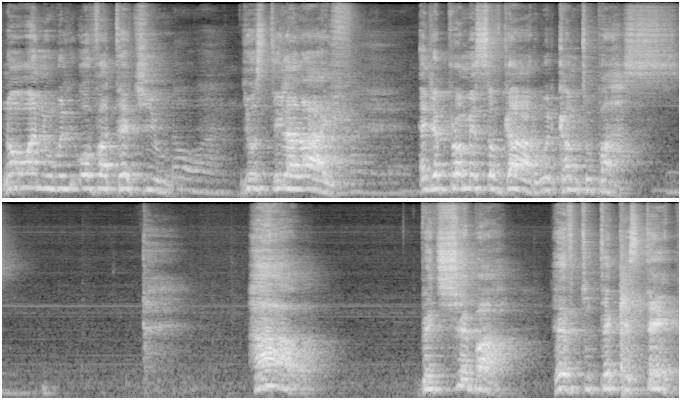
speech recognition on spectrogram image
No one will overtake you. No one. You're still alive. And the promise of God will come to pass. How? Bathsheba have to take a step.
